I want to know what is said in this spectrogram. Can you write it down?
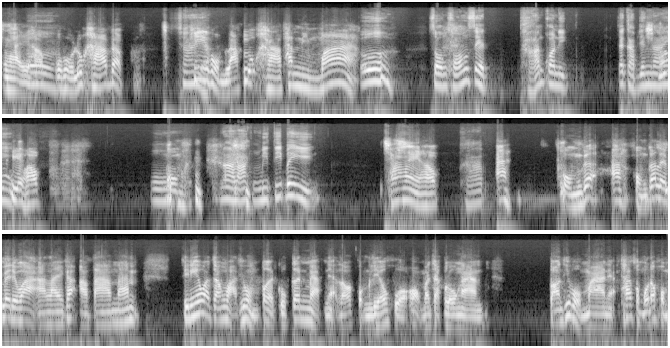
ใช่ครับเออโอ้โหลูกค้าแบบใช่พี่อะผมรักลูกค้าท่านนี้มาก เออ ส่งของเสร็จ ถามก่อนอีก จะกลับยังไงใช่ครับโอ้ผมน่ารักมีทิปให้อีก ใช่ครับ ครับผมก็อะผมก็เลยไม่ได้ว่าอะไรก็เอาตามนั้น ทีนี้ว่าจังหวะที่ผมเปิด Google Map เนี่ยแล้วผมเลี้ยวหัวออกมาจากโรงงาน ตอนที่ผมมาเนี่ย ถ้าสมมติว่าผม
